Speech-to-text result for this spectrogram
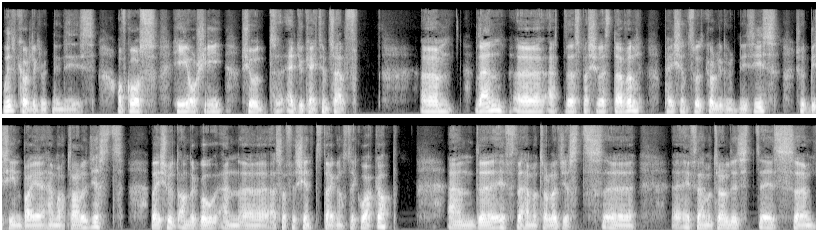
with cold disease, of course, he or she should educate himself. Um, then, uh, at the specialist level, patients with cold disease should be seen by a hematologist. They should undergo uh, a sufficient diagnostic workup. And uh, if the uh, hematologist is um,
